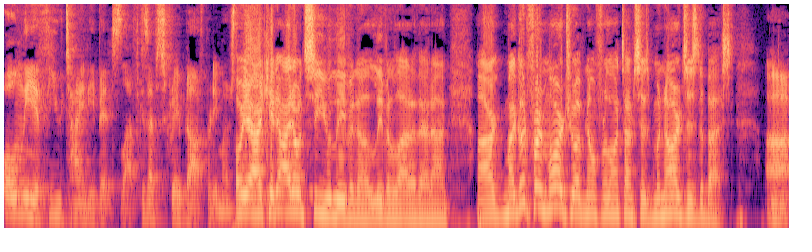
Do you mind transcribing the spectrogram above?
only a few tiny bits left because I've scraped off pretty much. Oh yeah, I can. I don't see you leaving uh, leaving a lot of that on. Uh, my good friend Marge, who I've known for a long time, says Menards is the best. Uh,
